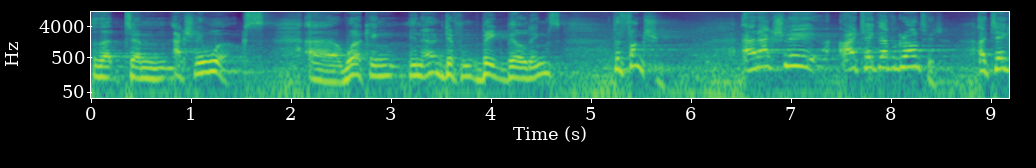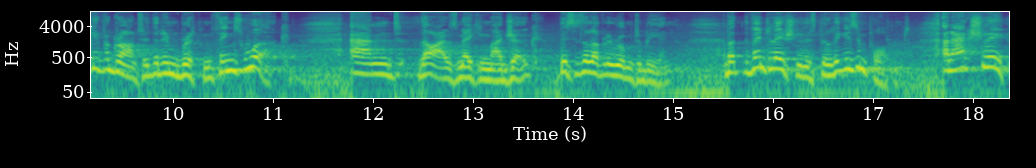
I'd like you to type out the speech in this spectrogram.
that um, actually works, uh, working, you know, different big buildings that function. And actually, I take that for granted. I take it for granted that in Britain things work. And though I was making my joke, this is a lovely room to be in. But the ventilation in this building is important. And actually,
